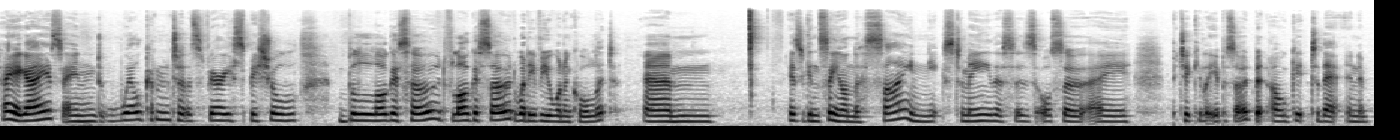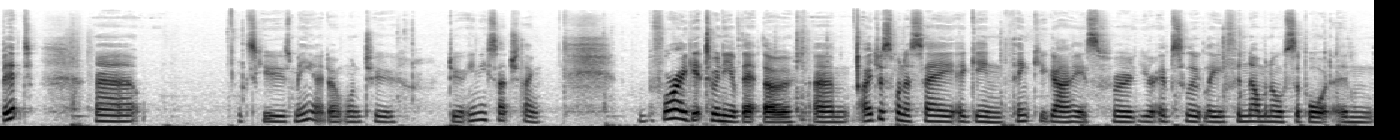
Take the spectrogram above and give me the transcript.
Hey guys, and welcome to this very special blogisode, vlogisode, whatever you want to call it. Um, as you can see on the sign next to me, this is also a particular episode, but I'll get to that in a bit. Uh, excuse me, I don't want to do any such thing. Before I get to any of that though, um, I just want to say again, thank you guys for your absolutely phenomenal support and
